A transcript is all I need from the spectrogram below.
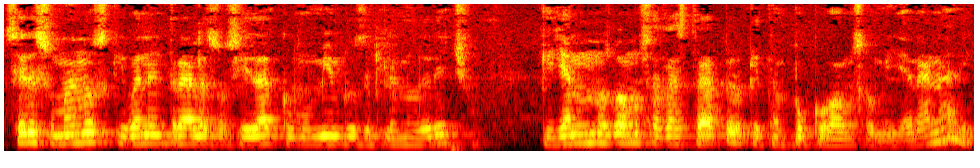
seres humanos que van a entrar a la sociedad como miembros de pleno derecho, que ya no nos vamos a arrastrar, pero que tampoco vamos a humillar a nadie.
